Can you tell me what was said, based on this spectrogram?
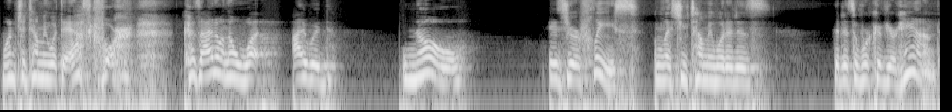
why don't you tell me what to ask for? Because I don't know what I would know is your fleece unless you tell me what it is that is a work of your hand.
